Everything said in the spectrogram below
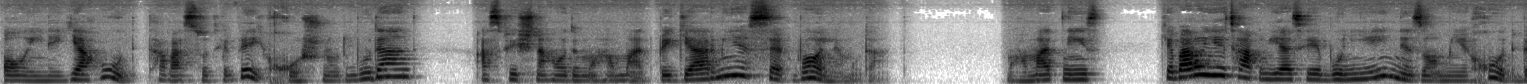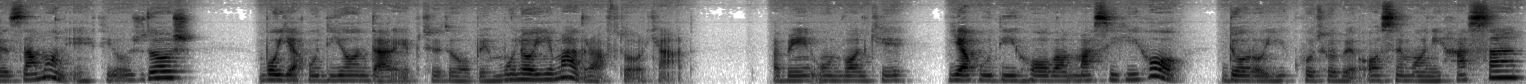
آین یهود توسط وی خوشنود بودند از پیشنهاد محمد به گرمی استقبال نمودند. محمد نیز که برای تقویت بنیه نظامی خود به زمان احتیاج داشت با یهودیان در ابتدا به ملایمت رفتار کرد و به این عنوان که یهودی ها و مسیحی ها دارای کتب آسمانی هستند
